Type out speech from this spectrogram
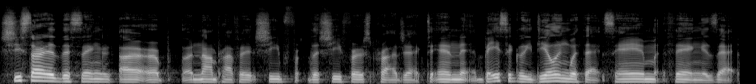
She started this thing, uh, a nonprofit, she the She First Project, and basically dealing with that same thing is that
